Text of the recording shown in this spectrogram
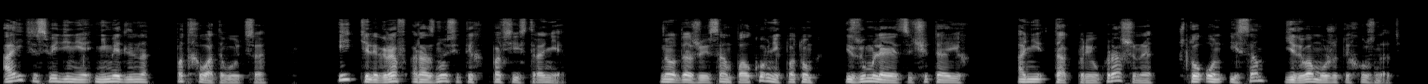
а эти сведения немедленно подхватываются, и телеграф разносит их по всей стране. Но даже и сам полковник потом изумляется, читая их, они так приукрашены, что он и сам едва может их узнать.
